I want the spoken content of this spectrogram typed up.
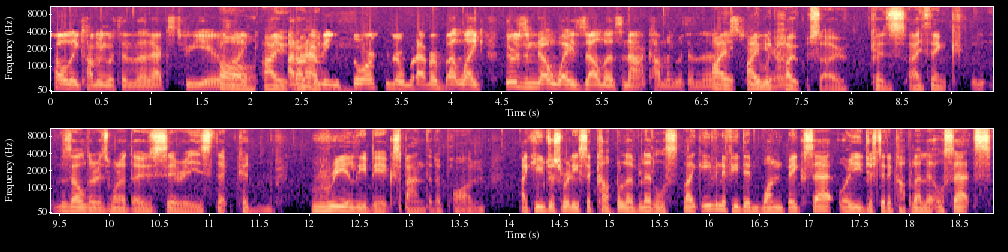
totally coming within the next two years. Oh, like I, I don't I have would, any sources or whatever, but like there's no way Zelda's not coming within the next. I I years. would hope so because I think Zelda is one of those series that could really be expanded upon. Like you just release a couple of little, like even if you did one big set or you just did a couple of little sets,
